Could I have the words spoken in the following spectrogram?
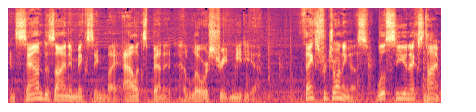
and sound design and mixing by Alex Bennett at Lower Street Media. Thanks for joining us. We'll see you next time.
